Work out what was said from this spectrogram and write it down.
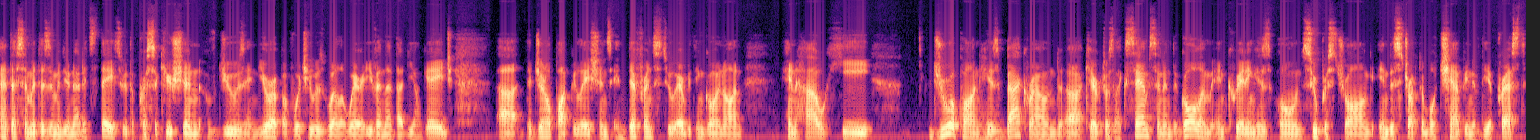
anti Semitism in the United States, with the persecution of Jews in Europe, of which he was well aware even at that young age, uh, the general population's indifference to everything going on, and how he drew upon his background, uh, characters like Samson and the Golem, in creating his own super strong, indestructible champion of the oppressed.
